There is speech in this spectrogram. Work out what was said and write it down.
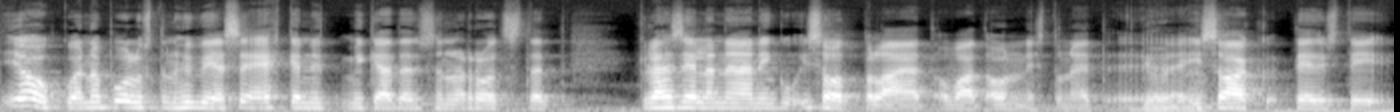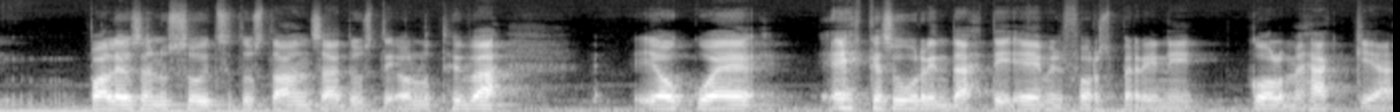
joukkue on puolustanut hyvin ja se ehkä nyt, mikä täytyy sanoa Ruotsista, että kyllähän siellä nämä niin kuin isot pelaajat ovat onnistuneet. Kyllä. Isak tietysti paljon saanut suitsutusta ansaitusti, ollut hyvä joukkue, ehkä suurin tähti Emil Forsberg, niin kolme häkkiä.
